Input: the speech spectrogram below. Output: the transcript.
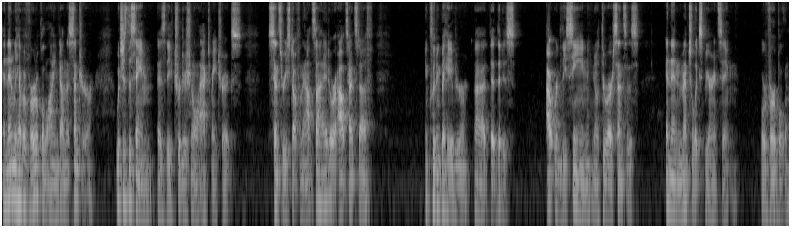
And then we have a vertical line down the center, which is the same as the traditional act matrix, sensory stuff on the outside or outside stuff, including behavior uh, that, that is outwardly seen, you know, through our senses, and then mental experiencing or verbal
